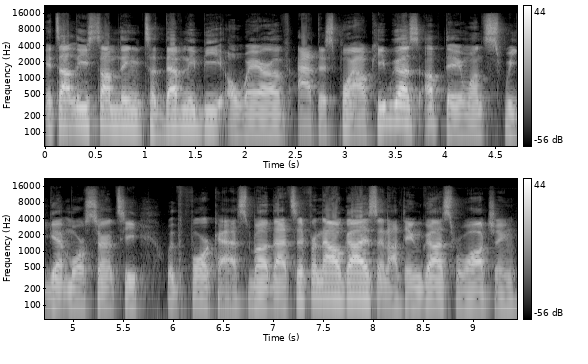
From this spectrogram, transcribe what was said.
it's at least something to definitely be aware of at this point. I'll keep you guys updated once we get more certainty with the forecast. But that's it for now, guys, and I thank you guys for watching.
